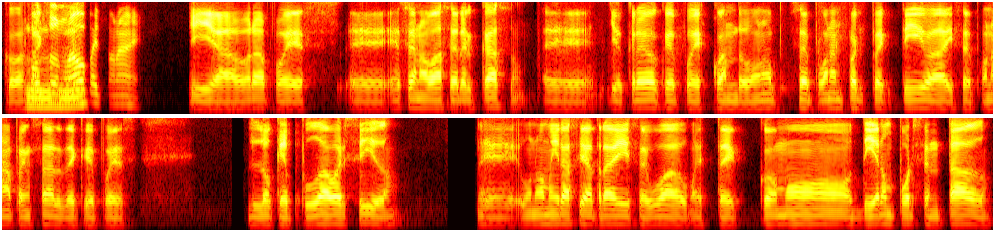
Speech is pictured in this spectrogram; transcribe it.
correcto. Con su nuevo personaje. Y ahora pues eh, ese no va a ser el caso. Eh, yo creo que pues cuando uno se pone en perspectiva y se pone a pensar de que pues lo que pudo haber sido, eh, uno mira hacia atrás y dice, wow, este, cómo dieron por sentado.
